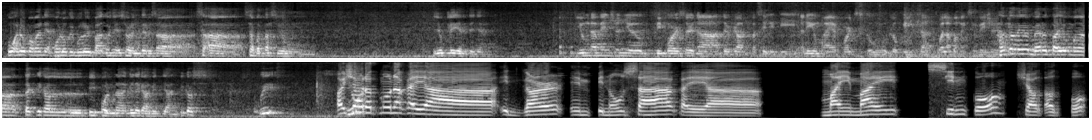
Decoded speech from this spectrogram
kung ano pa man ni Apollo Kibuloy bago niya i-surrender sa, sa, sa batas yung, yung kliyente niya. Yung na-mention nyo before, sir, na underground facility, ano yung mga efforts to locate that? Wala bang excavation? Hanggang ngayon, meron tayong mga technical people na ginagamit yan because we, Ay, shoutout muna kay ah, Edgar Empinosa, kay ah, Maymay Cinco. Shoutout po.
